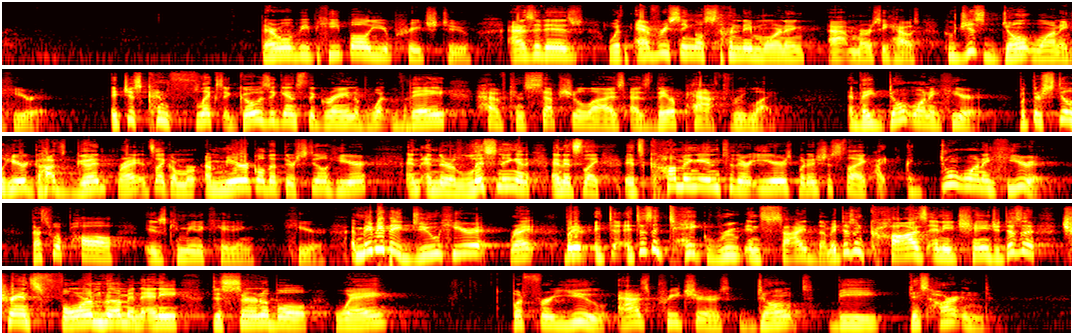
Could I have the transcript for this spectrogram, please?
There will be people you preach to, as it is with every single Sunday morning at Mercy House, who just don't want to hear it. It just conflicts, it goes against the grain of what they have conceptualized as their path through life. And they don't want to hear it. But they're still here. God's good, right? It's like a, a, miracle that they're still here and, and they're listening and, and it's like it's coming into their ears, but it's just like, I, I don't want to hear it. That's what Paul is communicating here. And maybe they do hear it, right? But it, it, it, doesn't take root inside them. It doesn't cause any change. It doesn't transform them in any discernible way. But for you, as preachers, don't be disheartened.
